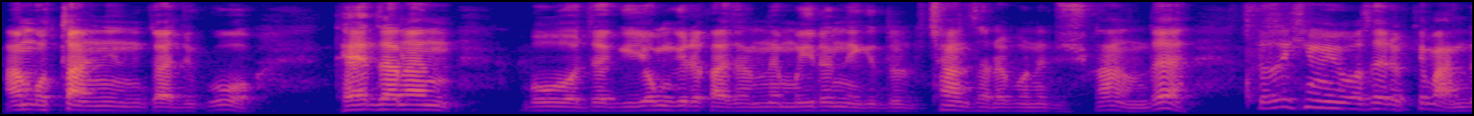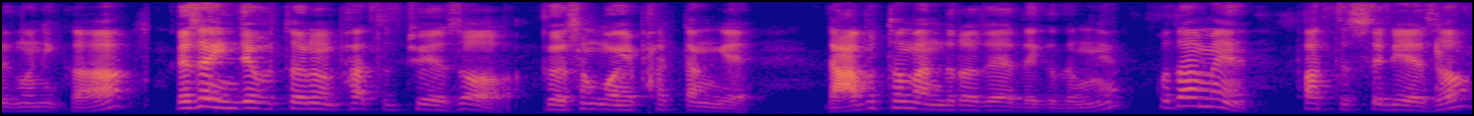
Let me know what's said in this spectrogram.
아무것도 아닌 가지고 대단한 뭐 저기 용기를 가졌네 뭐 이런 얘기들도 찬사를 보내주시고 하는데 그래서 힘입어서 이렇게 만든 거니까. 그래서 이제부터는 파트 2에서 그 성공의 8단계 나부터 만들어져야 되거든요. 그 다음에 파트 3에서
